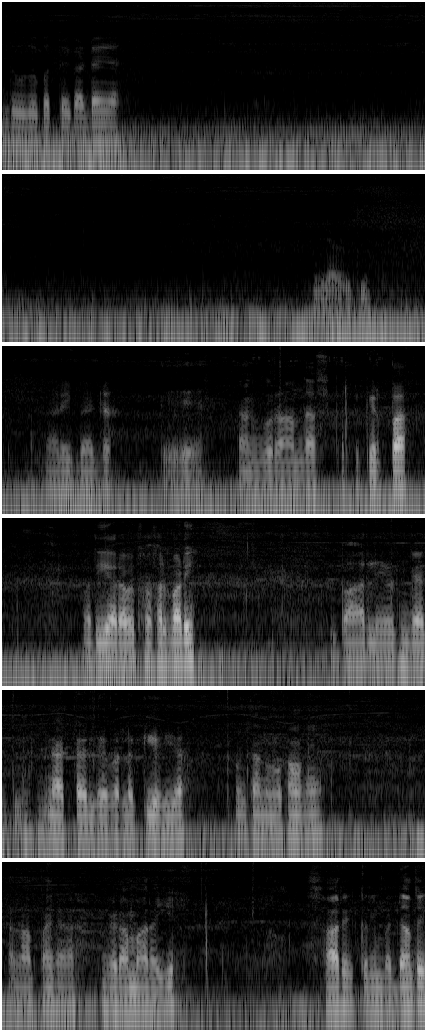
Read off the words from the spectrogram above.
ਦੋ ਦੋ ਪੱਤੇ ਕੱਢੇ ਆਏ ਆ। ਲਓ ਜੀ, ਸਾਰੇ ਬੈੱਡ ਤੇ ਤੁਹਾਨੂੰ ਗੁਰੂ ਰਾਮਦਾਸ ਕਰਕੇ ਕਿਰਪਾ। ਵਧੀਆ ਰਵੇ ਫਸਲ ਬਾੜੀ। ਬਾਹਰ ਲੇਬਰ ਨੈਟ ਲੇਬਰ ਲੱਗੀ ਹੋਈ ਆ। ਉਹ ਤੁਹਾਨੂੰ ਵਿਖਾਉਣੇ ਆ। ਪਹਿਲਾਂ ਆਪਾਂ ਇਹ ਗੇੜਾ ਮਾਰਾਈਏ। ਸਾਰੇ ਕਰੀ ਬੈੱਡਾਂ ਤੇ।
